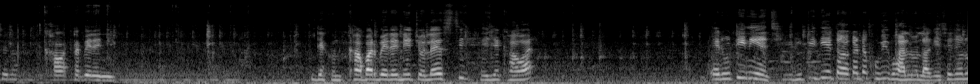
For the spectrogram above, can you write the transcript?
চলো, খাবারটা বেড়ে নিই। দেখুন, খাবার বেড়ে নিয়ে চলে এসেছি, এই যে খাবার। এই রুটি নিয়েছি। রুটি দিয়ে তরকারিটা খুবই ভালো লাগে সেই জন্য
